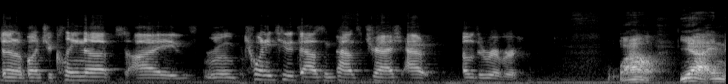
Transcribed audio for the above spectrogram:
done a bunch of cleanups. I've removed 22,000 pounds of trash out of the river. Wow. Yeah, and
